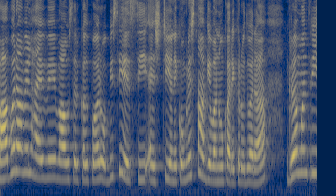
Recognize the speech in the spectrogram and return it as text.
ભાભર આવેલ હાઈવે વાવ સર્કલ પર ઓબીસી એસસી એસટી અને કોંગ્રેસના આગેવાનો કાર્યકરો દ્વારા ગૃહમંત્રી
